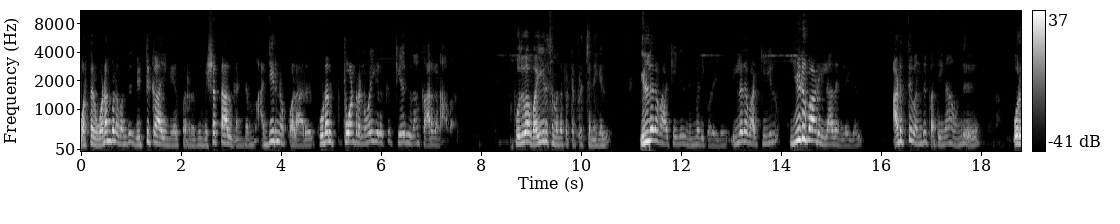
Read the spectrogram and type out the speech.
ஒருத்தர் உடம்புல வந்து வெட்டுக்காயம் ஏற்படுறது விஷத்தால் கண்டம் அஜீர்ண கோளாறு குடல் போன்ற நோய்களுக்கு கேது தான் காரகன் ஆவார் பொதுவாக வயிறு சம்பந்தப்பட்ட பிரச்சனைகள் இல்லற வாழ்க்கையில் நிம்மதி குறைவு இல்லற வாழ்க்கையில் ஈடுபாடு இல்லாத நிலைகள். அடுத்து வந்து பார்த்தீங்கன்னா வந்து ஒரு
